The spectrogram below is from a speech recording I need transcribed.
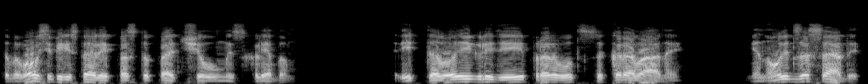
чтобы вовсе перестали поступать челны с хлебом. Ведь того и гляди, прорвутся караваны, минуют засады.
